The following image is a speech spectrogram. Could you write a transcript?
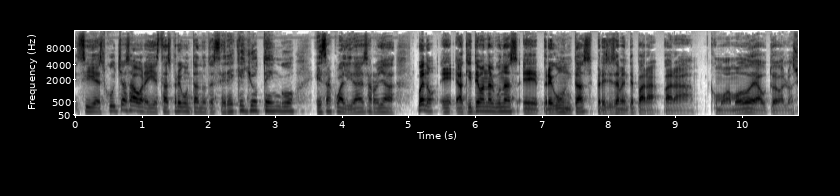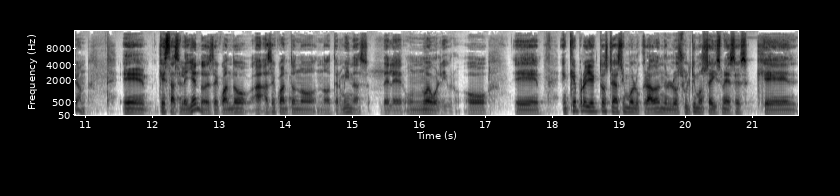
y si escuchas ahora y estás preguntándote, ¿seré que yo tengo esa cualidad desarrollada? Bueno, eh, aquí te van algunas eh, preguntas precisamente para, para, como a modo de autoevaluación. Eh, ¿Qué estás leyendo? ¿Desde cuándo, hace cuánto no, no terminas de leer un nuevo libro? ¿O eh, en qué proyectos te has involucrado en los últimos seis meses que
